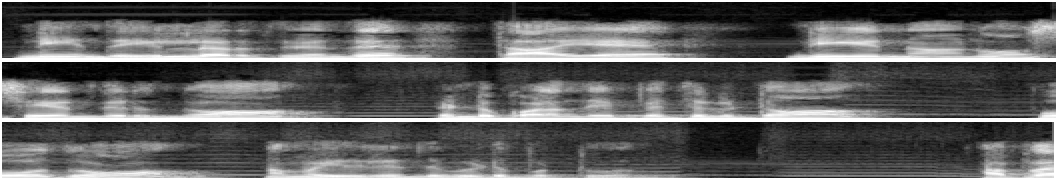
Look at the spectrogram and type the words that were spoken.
நீ இந்த இல்லறத்துலேருந்து தாயே நீ நானும் சேர்ந்திருந்தோம் ரெண்டு குழந்தைய பெற்றுக்கிட்டோம் போதும் நம்ம இதுலேருந்து விடுபட்டு வருவோம். அப்போ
